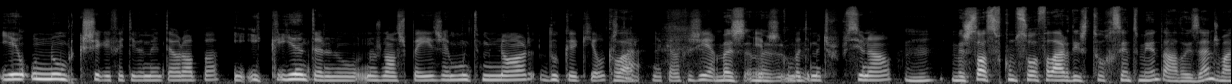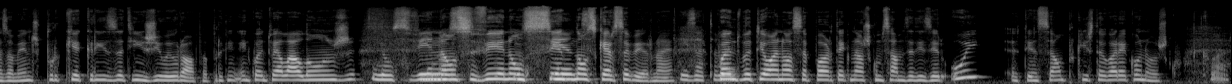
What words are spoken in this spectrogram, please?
e é, o número que chega efetivamente à Europa e, e que entra no, nos nossos países é muito menor do que aquele que claro. está naquela região. Mas, é mas, completamente desproporcional. Uhum. Mas só se começou a falar disto recentemente, há dois anos mais ou menos, porque a crise atingiu a Europa. Porque enquanto é lá longe, não se vê, não, não se, vê, não, não se sente, sente, não se quer saber, não é? Exatamente. Quando bateu à nossa porta é que nós começámos a dizer: ui, atenção, porque isto agora é connosco. Claro.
